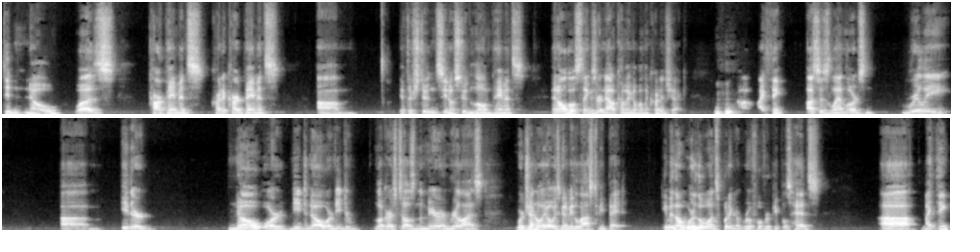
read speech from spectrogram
didn't know was car payments credit card payments um, if they're students you know student loan payments and all those things are now coming up on the credit check mm-hmm. uh, i think us as landlords really um, either know or need to know or need to look ourselves in the mirror and realize we're generally always going to be the last to be paid. Even though we're the ones putting a roof over people's heads, uh, I think,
